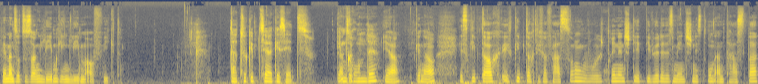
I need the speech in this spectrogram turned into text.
wenn man sozusagen Leben gegen Leben aufwiegt. Dazu gibt es ja ein Gesetz im Dazu, Grunde. Ja, genau. Es gibt, auch, es gibt auch die Verfassung, wo drinnen steht, die Würde des Menschen ist unantastbar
